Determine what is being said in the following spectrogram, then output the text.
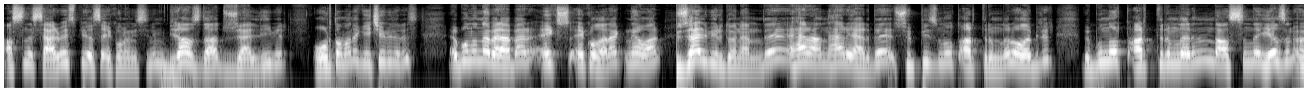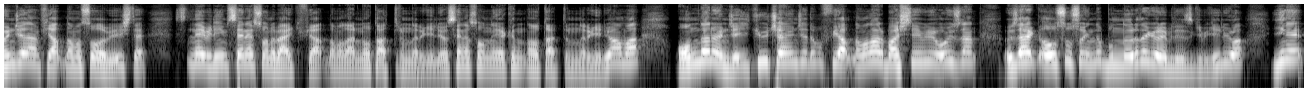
aslında serbest piyasa ekonomisinin biraz daha düzeldiği bir ortama da geçebiliriz. E, bununla beraber ek, ek olarak ne var? Güzel bir dönemde her an her yerde sürpriz not arttırımları olabilir ve bu not arttırımlarının da aslında yazın önceden fiyatlaması olabilir. İşte ne bileyim sene sonu belki fiyatlamalar, not arttırımları geliyor. Sene sonuna yakın not arttırımları geliyor ama ondan önce 2-3 ay önce de bu fiyatlamalar başlayabiliyor. O yüzden özellikle Ağustos ayında bunları da görebiliriz gibi geliyor. Yine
